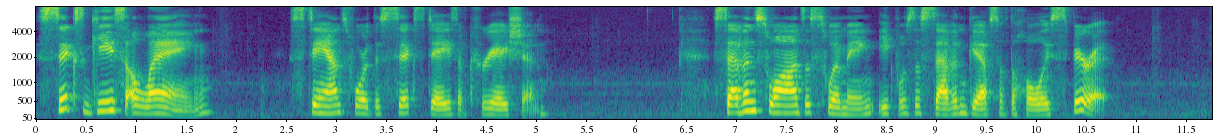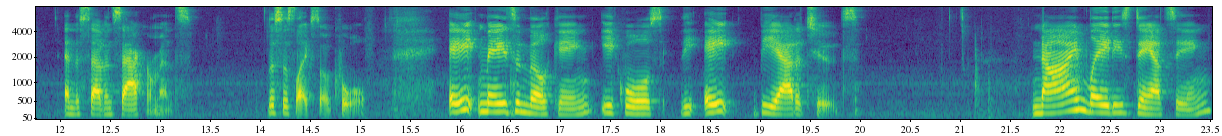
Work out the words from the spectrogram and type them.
Six geese a laying stands for the six days of creation. Seven swans a swimming equals the seven gifts of the Holy Spirit and the seven sacraments. This is like so cool. Eight maids a milking equals the eight beatitudes. Nine ladies dancing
